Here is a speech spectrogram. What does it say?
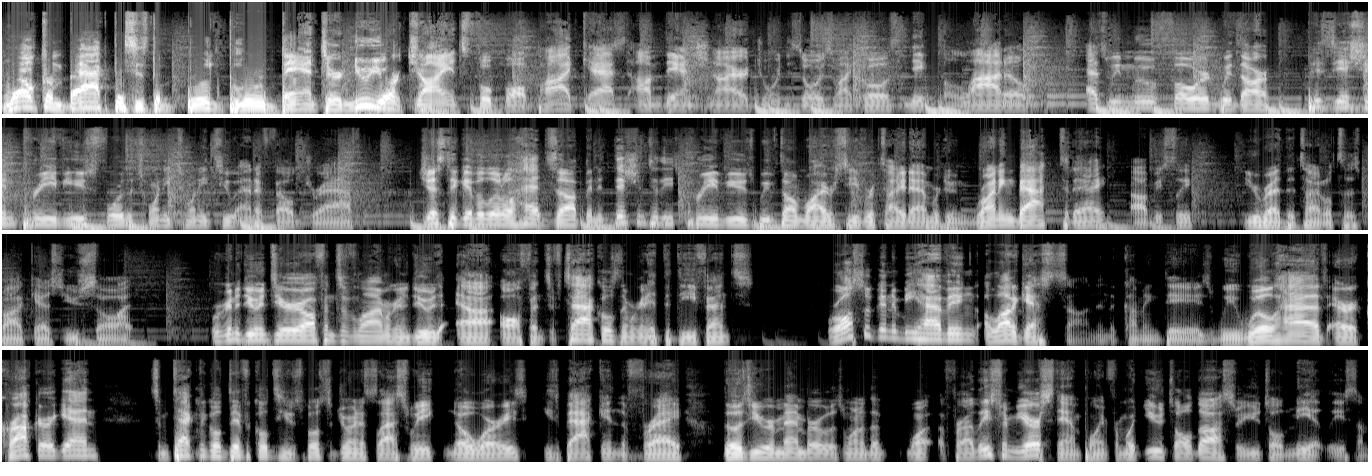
Welcome back. This is the Big Blue Banter New York Giants football podcast. I'm Dan Schneider, joined as always my co-host Nick Pilato. As we move forward with our position previews for the 2022 NFL Draft, just to give a little heads up, in addition to these previews, we've done wide receiver, tight end. We're doing running back today. Obviously, you read the title to this podcast, you saw it. We're going to do interior offensive line. We're going to do uh, offensive tackles. Then we're going to hit the defense. We're also going to be having a lot of guests on in the coming days. We will have Eric Crocker again. Some technical difficulties. He was supposed to join us last week. No worries. He's back in the fray. Those you remember was one of the, for at least from your standpoint, from what you told us, or you told me at least, I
